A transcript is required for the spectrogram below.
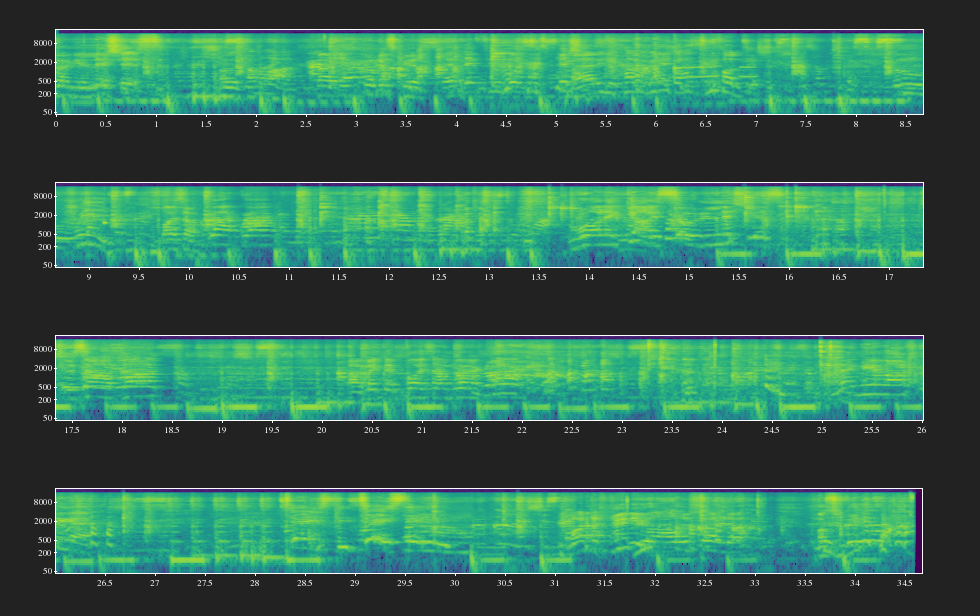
Fergalicious. Also Kamera an. My promiscuous. And then feel was suspicious. Ja, die Kamera will, du hast es gefunden. Ooh wee. Myself. Quack quack. What a guy, so delicious. She's our hot. I make that boy sound rock rock. Leck mir am Arsch, Digga. 이리 와, 올시 간.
